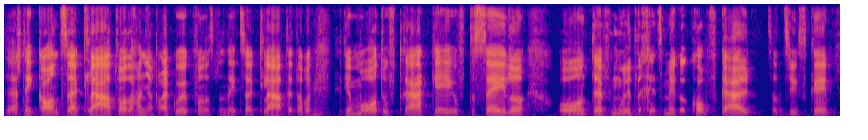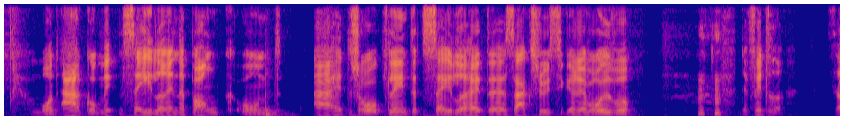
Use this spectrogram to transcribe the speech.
das ist nicht ganz erklärt worden, habe ich aber auch gut gefunden, dass man es nicht so erklärt hat, aber es hat ja einen Mordauftrag gegeben auf den Sailor und äh, vermutlich jetzt mega Kopfgeld so Zeugs gegeben und er geht mit dem Sailor in eine Bank und er hat eine Schrotflinte, der Sailor hat einen sechsschüssigen Revolver. Dann wieder so,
